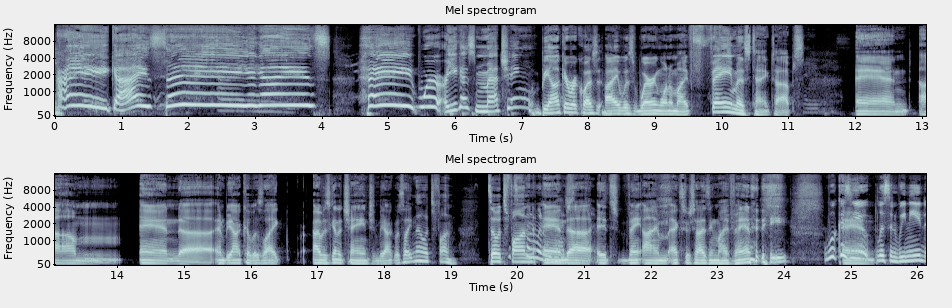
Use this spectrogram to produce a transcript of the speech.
Hey guys, hey you guys, hey, where are you guys matching? Bianca requested. I was wearing one of my famous tank tops, and um and uh and Bianca was like, I was gonna change, and Bianca was like, No, it's fun. So it's, fun, fun and uh, it's va- I'm exercising my vanity. Well, because you listen, we need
